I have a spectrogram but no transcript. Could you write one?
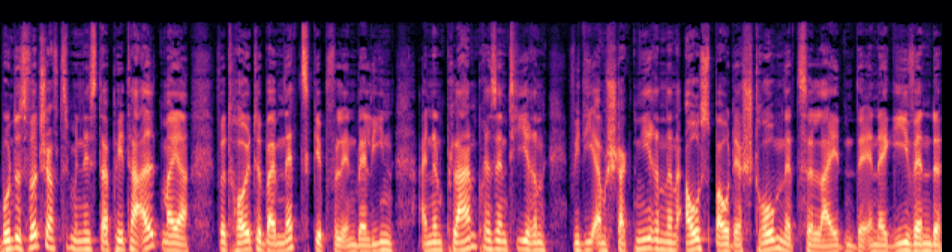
Bundeswirtschaftsminister Peter Altmaier wird heute beim Netzgipfel in Berlin einen Plan präsentieren, wie die am stagnierenden Ausbau der Stromnetze leidende Energiewende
